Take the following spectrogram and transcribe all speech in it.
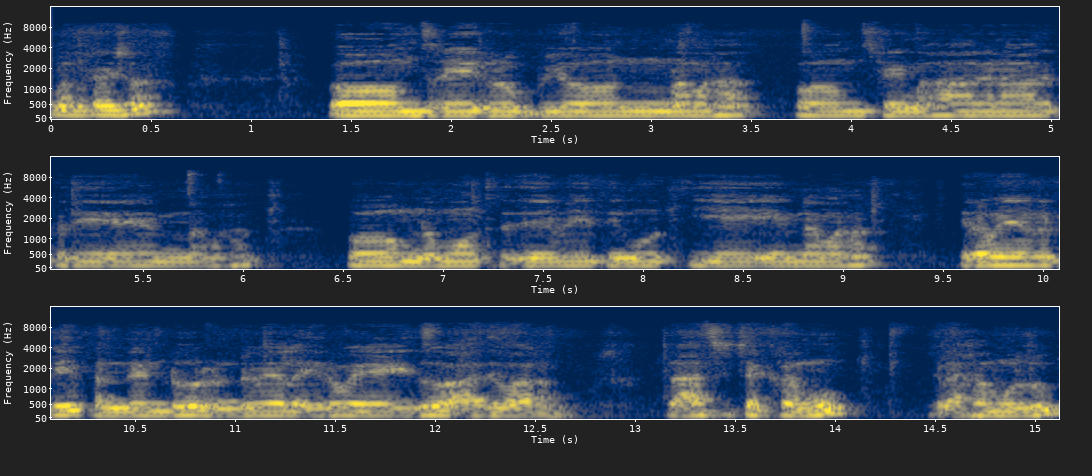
మనకేసిన ఓం శ్రీ గురుభ్యో నమ. ఓం శ్రీ మహాగణాధిపతి నమ. ఓం నమో త్రిదేవి త్రిమూర్తియే నమ. ఇరవై ఒకటి పన్నెండు రెండు వేల ఇరవై ఐదు ఆదివారం. రాశిచక్రము గ్రహములు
